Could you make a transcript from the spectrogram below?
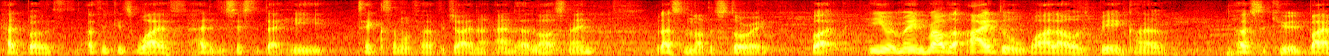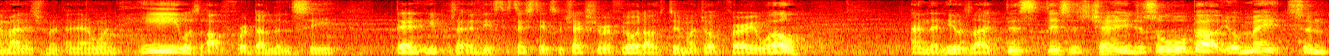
had both. I think his wife had insisted that he take some of her vagina and her last name, but that's another story. But he remained rather idle while I was being kind of persecuted by management, and then when he was up for redundancy, then he presented these statistics, which actually revealed I was doing my job very well. And then he was like, "This, this has changed. It's all about your mates, and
